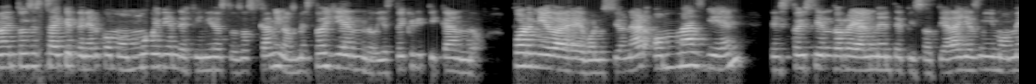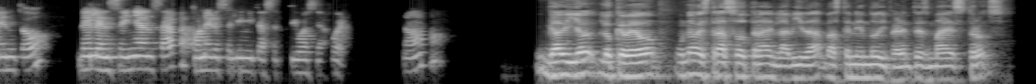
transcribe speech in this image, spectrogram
¿no? Entonces hay que tener como muy bien definido estos dos caminos. Me estoy yendo y estoy criticando por miedo a evolucionar o más bien estoy siendo realmente pisoteada y es mi momento de la enseñanza poner ese límite asertivo hacia afuera, ¿no? Gaby, yo lo que veo una vez tras otra en la vida, vas teniendo diferentes maestros,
